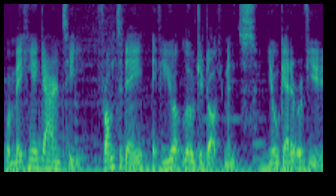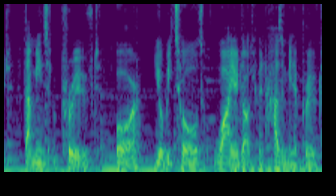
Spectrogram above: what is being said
We're making a guarantee. From today, if you upload your documents, you'll get it reviewed. That means approved, or you'll be told why your document hasn't been approved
